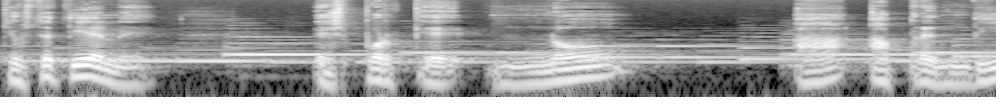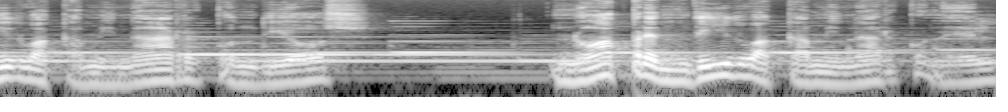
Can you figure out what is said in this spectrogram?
que usted tiene es porque no ha aprendido a caminar con Dios, no ha aprendido a caminar con Él,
